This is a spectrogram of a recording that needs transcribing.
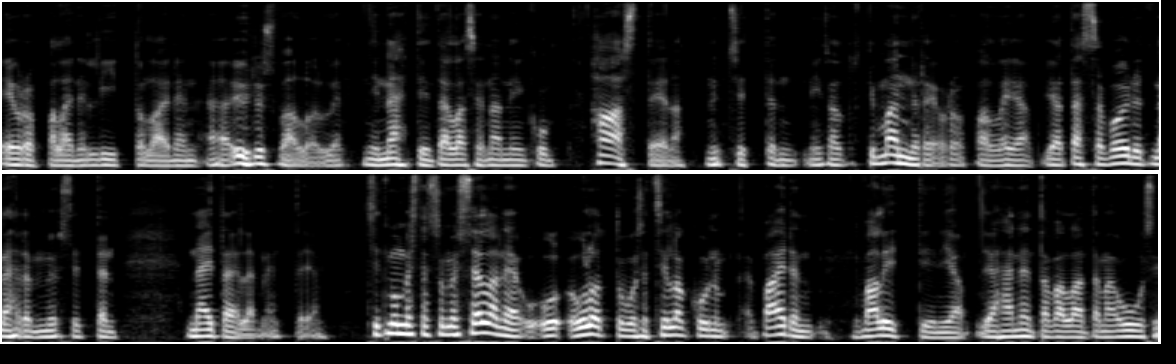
eurooppalainen liittolainen Yhdysvalloille, niin nähtiin tällaisena niin kuin haasteena nyt sitten niin sanotusti Manner-Euroopalle ja, ja tässä voi nyt nähdä myös sitten näitä elementtejä. Sitten mun mielestä tässä on myös sellainen ulottuvuus, että silloin kun Biden valittiin ja, ja hänen tavallaan tämä uusi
